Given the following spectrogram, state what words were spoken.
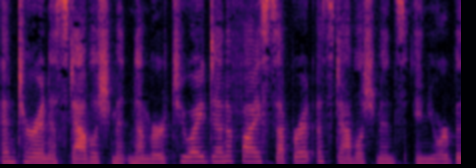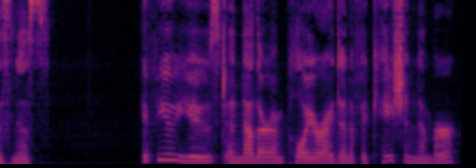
Enter an establishment number to identify separate establishments in your business. If you used another employer identification number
